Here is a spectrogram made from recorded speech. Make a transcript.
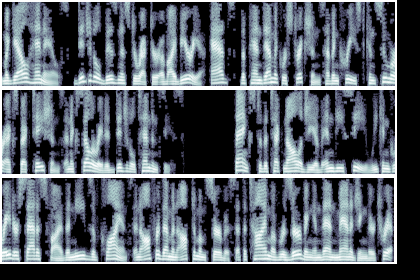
Miguel Henales, Digital Business Director of Iberia, adds The pandemic restrictions have increased consumer expectations and accelerated digital tendencies. Thanks to the technology of NDC, we can greater satisfy the needs of clients and offer them an optimum service at the time of reserving and then managing their trip.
